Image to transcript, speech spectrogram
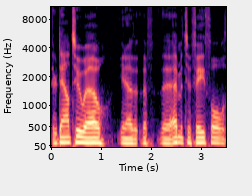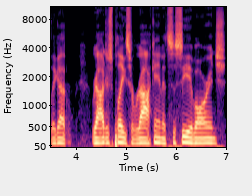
they're down 2-0. You know, the, the the Edmonton faithful, they got Rogers Place rocking. It's a sea of orange.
